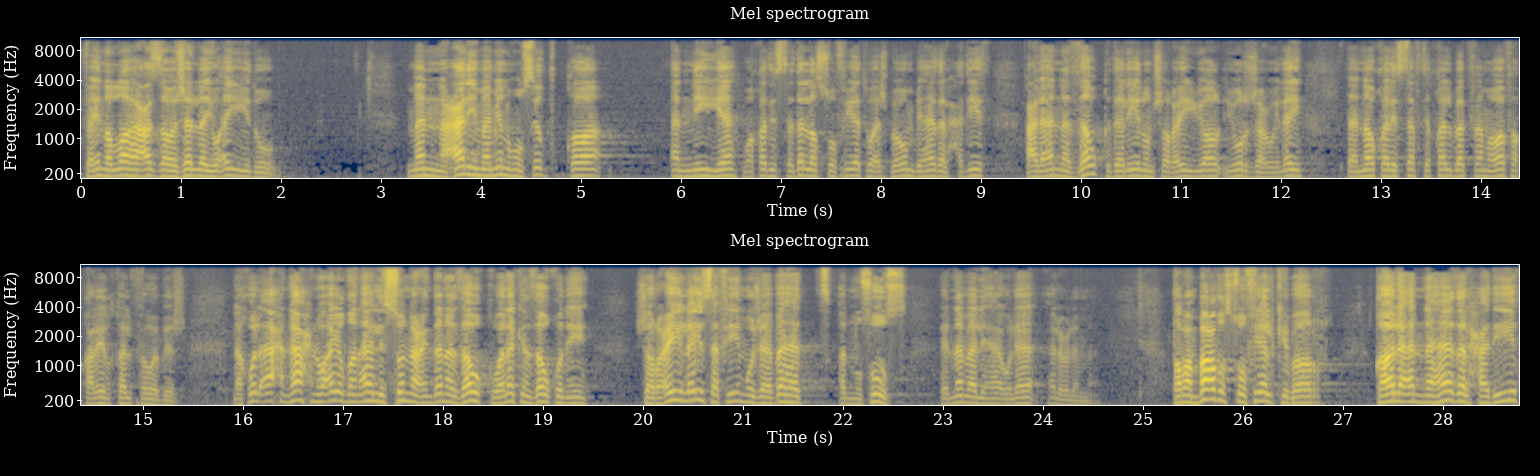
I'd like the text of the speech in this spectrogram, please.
فإن الله عز وجل يؤيد من علم منه صدق النية وقد استدل الصوفية وأشبهون بهذا الحديث على أن الذوق دليل شرعي يرجع إليه لأنه قال استفت قلبك فما وافق عليه القلب فهو بر. نقول نحن أيضا أهل السنة عندنا ذوق ولكن ذوق إيه؟ شرعي ليس في مجابهة النصوص إنما لهؤلاء العلماء. طبعا بعض الصوفية الكبار قال أن هذا الحديث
